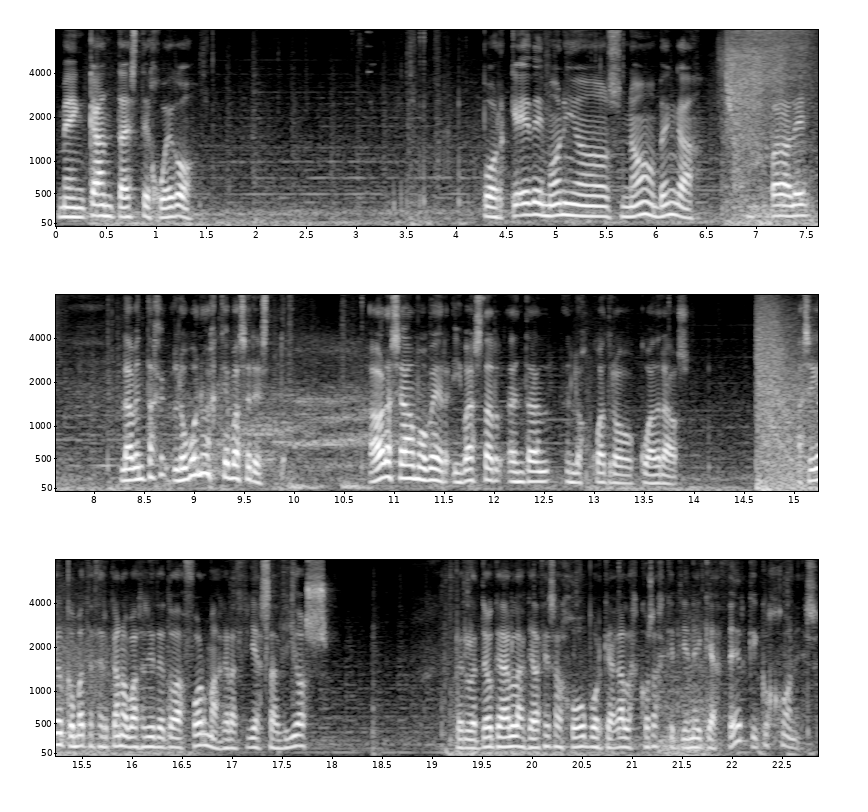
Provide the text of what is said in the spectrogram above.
Me encanta este juego. ¿Por qué demonios? No, venga. Párale. La ventaja... Lo bueno es que va a ser esto. Ahora se va a mover y va a estar a entrar en los cuatro cuadrados. Así que el combate cercano va a salir de todas formas, gracias a Dios. Pero le tengo que dar las gracias al juego porque haga las cosas que tiene que hacer. ¿Qué cojones?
